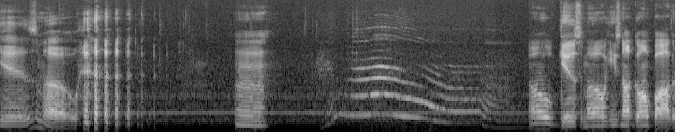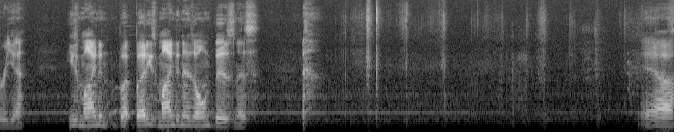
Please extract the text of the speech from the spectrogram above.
Gizmo. Hmm. Oh, Gizmo, he's not gonna bother you. He's minding, but Buddy's minding his own business. yeah,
